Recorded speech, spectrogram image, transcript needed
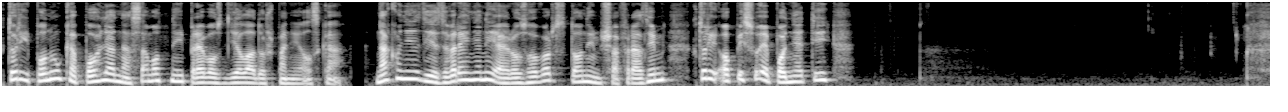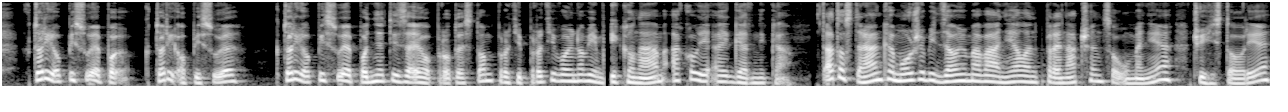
ktorý ponúka pohľad na samotný prevoz diela do Španielska. Nakoniec je zverejnený aj rozhovor s Tonym Šafrazim, ktorý opisuje podnety, ktorý opisuje, ktorý opisuje, ktorý opisuje podnety za jeho protestom proti protivojnovým ikonám, ako je aj Gernika. Táto stránka môže byť zaujímavá nielen pre nadšencov umenia či histórie,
